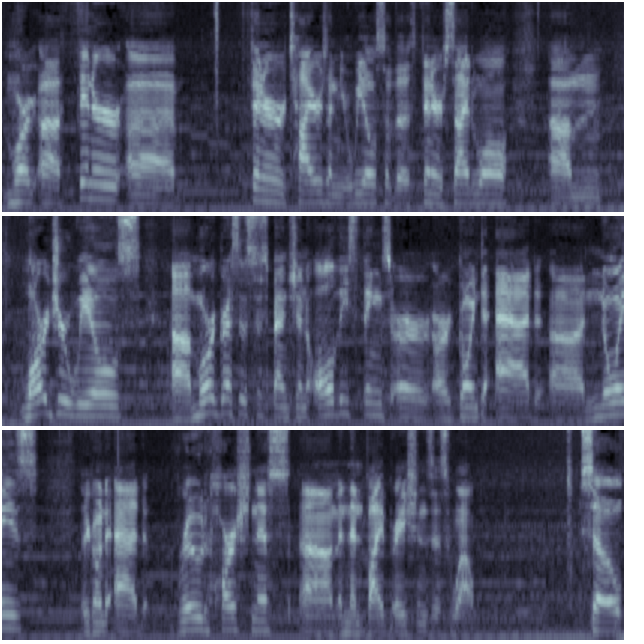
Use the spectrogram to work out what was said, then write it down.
more uh, thinner, uh, thinner tires on your wheels, so the thinner sidewall, um, larger wheels, uh, more aggressive suspension, all these things are, are going to add uh, noise, they're going to add road harshness, um, and then vibrations as well. So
